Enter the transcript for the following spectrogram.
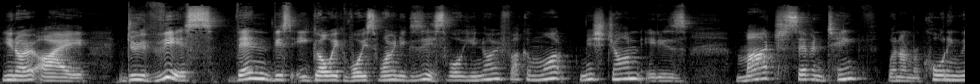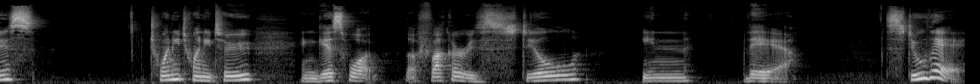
you know, I do this, then this egoic voice won't exist. Well, you know, fucking what, Miss John? It is March 17th when I'm recording this, 2022, and guess what? The fucker is still in there. Still there.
